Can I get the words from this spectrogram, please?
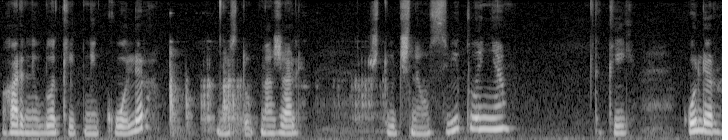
Гарний блакитний колір. У нас тут, на жаль, штучне освітлення. Такий колір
